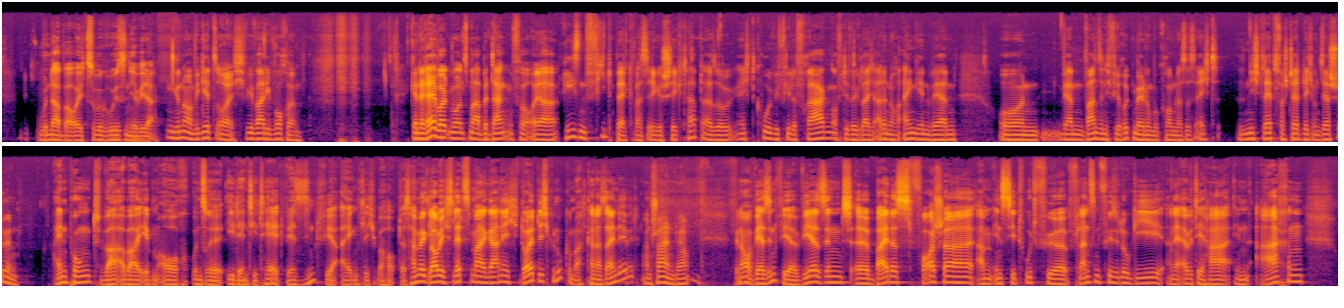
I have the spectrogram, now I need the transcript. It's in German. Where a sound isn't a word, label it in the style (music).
Wunderbar, euch zu begrüßen hier wieder. Genau, wie geht's euch? Wie war die Woche? Generell wollten wir uns mal bedanken für euer Riesenfeedback, was ihr geschickt habt. Also echt cool, wie viele Fragen, auf die wir gleich alle noch eingehen werden. Und wir haben wahnsinnig viel Rückmeldung bekommen. Das ist echt nicht selbstverständlich und sehr schön. Ein Punkt war aber eben auch unsere Identität. Wer sind wir eigentlich überhaupt? Das haben wir, glaube ich, das letzte Mal gar nicht deutlich genug gemacht. Kann das sein, David? Anscheinend, ja. Genau, wer sind wir? Wir sind äh, beides Forscher am Institut für Pflanzenphysiologie an der RWTH in Aachen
